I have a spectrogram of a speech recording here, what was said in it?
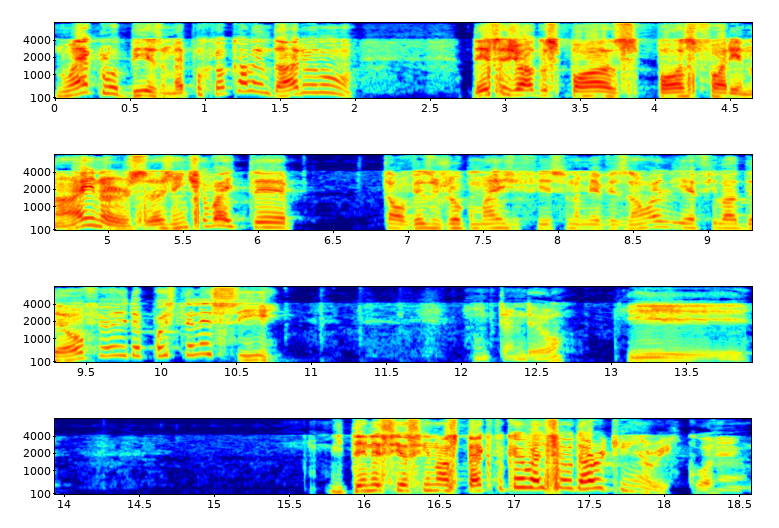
Não é clubismo, é porque o calendário não. Desses jogos pós, pós 49ers, a gente vai ter talvez o jogo mais difícil na minha visão ali é Filadélfia e depois Tennessee. Entendeu? E e Tennessee assim no aspecto que vai ser o Derrick Henry correndo.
